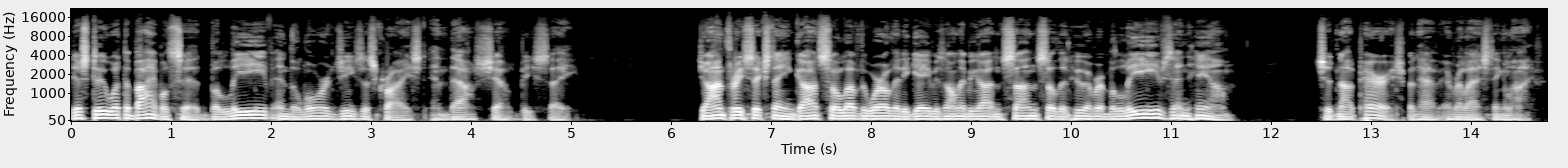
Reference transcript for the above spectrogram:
Just do what the Bible said believe in the Lord Jesus Christ, and thou shalt be saved. John 3:16 God so loved the world that he gave his only begotten son so that whoever believes in him should not perish but have everlasting life.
